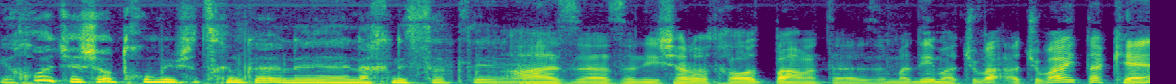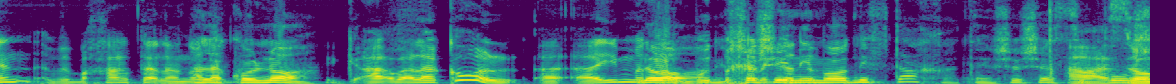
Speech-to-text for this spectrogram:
יכול להיות שיש עוד תחומים שצריכים כאלה להכניס קצת ל... אז, אז אני אשאל אותך עוד פעם, אתה, זה מדהים, התשובה, התשובה הייתה כן, ובחרת לענות... על הקולנוע. על הכל. האם לא, התרבות בחלק... לא, אני חושב שהיא גד... מאוד נפתחת, אני חושב שהסיפור אה, שלו...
